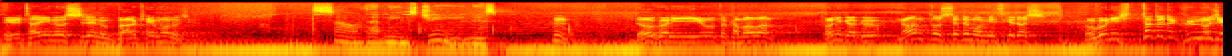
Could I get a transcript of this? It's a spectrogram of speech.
得体の知れぬ化け物じゃ So that means Jean is. どこにいようと構わん とにかく何としてでも見つけ出しここに引っ立ててくるのじゃ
